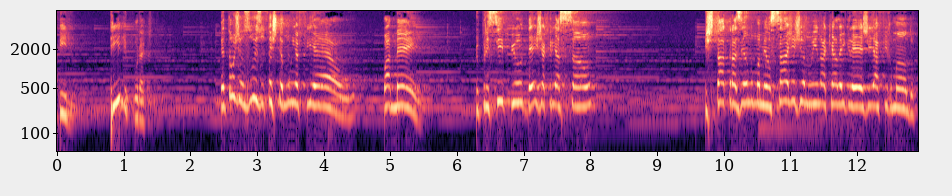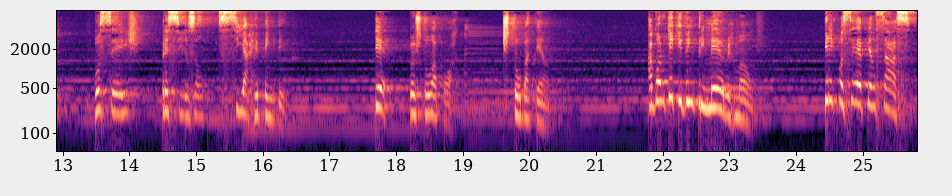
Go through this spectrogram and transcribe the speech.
filho trilhe por aqui. Então Jesus, o testemunho é fiel, o amém. E o princípio, desde a criação, está trazendo uma mensagem genuína àquela igreja e afirmando: vocês precisam se arrepender. Porque eu estou à porta, estou batendo. Agora, o que, que vem primeiro, irmãos? Queria que você pensasse:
